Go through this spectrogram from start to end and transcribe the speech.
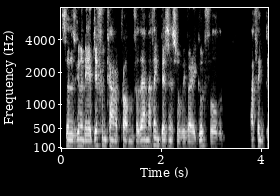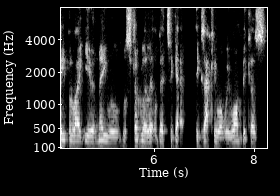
so there's going to be a different kind of problem for them. I think business will be very good for them. I think people like you and me will will struggle a little bit to get exactly what we want because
